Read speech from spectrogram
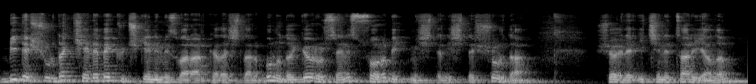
bir de şurada kelebek üçgenimiz var arkadaşlar. Bunu da görürseniz soru bitmiştir. İşte şurada şöyle içini tarayalım.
